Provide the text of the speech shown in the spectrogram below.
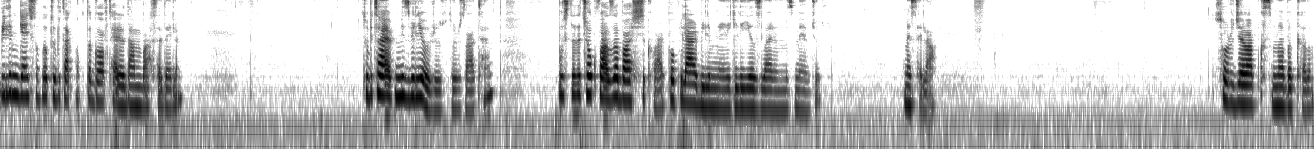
bilimgenç.tubitak.gov.tr'den bahsedelim. TÜBİTAK hepimiz biliyoruzdur zaten. Bu sitede çok fazla başlık var. Popüler bilimle ilgili yazılarımız mevcut. Mesela soru cevap kısmına bakalım.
